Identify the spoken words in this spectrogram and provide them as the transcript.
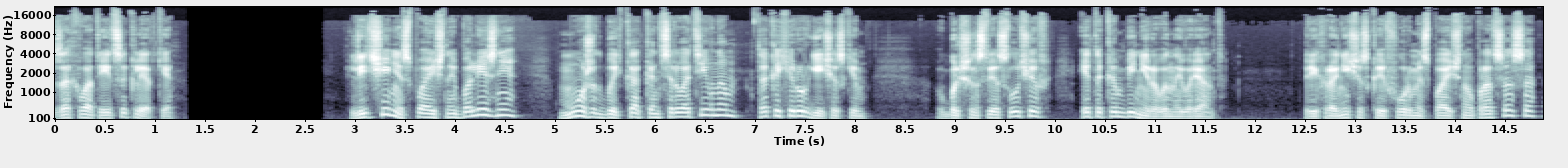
захват яйцеклетки. Лечение спаечной болезни может быть как консервативным, так и хирургическим. В большинстве случаев это комбинированный вариант. При хронической форме спаечного процесса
